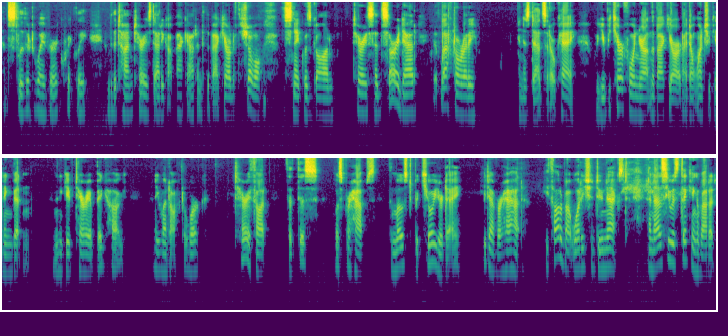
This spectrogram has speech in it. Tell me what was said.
and slithered away very quickly, and by the time Terry's daddy got back out into the backyard with the shovel, the snake was gone. Terry said, Sorry, Dad, it left already. And his dad said, Okay, will you be careful when you're out in the backyard? I don't want you getting bitten. And then he gave Terry a big hug, and he went off to work. Terry thought that this was perhaps the most peculiar day he'd ever had. He thought about what he should do next, and as he was thinking about it,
